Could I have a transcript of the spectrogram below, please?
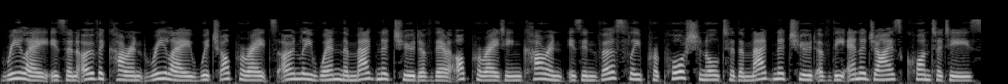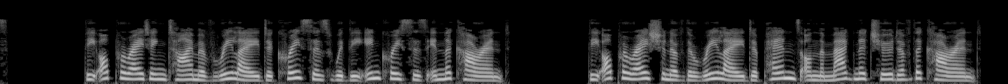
relay is an overcurrent relay which operates only when the magnitude of their operating current is inversely proportional to the magnitude of the energized quantities. The operating time of relay decreases with the increases in the current. The operation of the relay depends on the magnitude of the current.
